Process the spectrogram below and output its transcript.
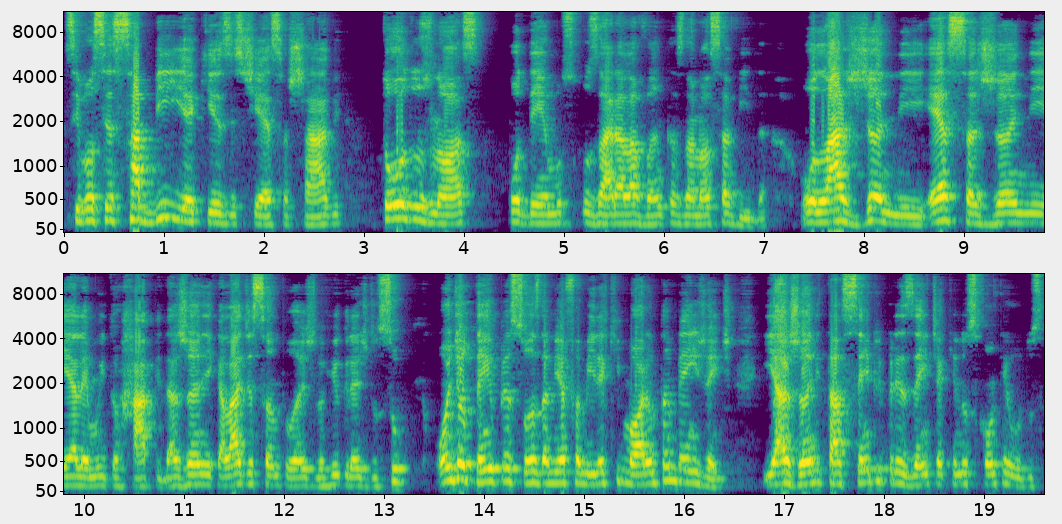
se você sabia que existia essa chave, todos nós podemos usar alavancas na nossa vida. Olá, Jane. Essa Jane, ela é muito rápida. A Jane, que é lá de Santo Ângelo, Rio Grande do Sul, onde eu tenho pessoas da minha família que moram também, gente. E a Jane está sempre presente aqui nos conteúdos.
